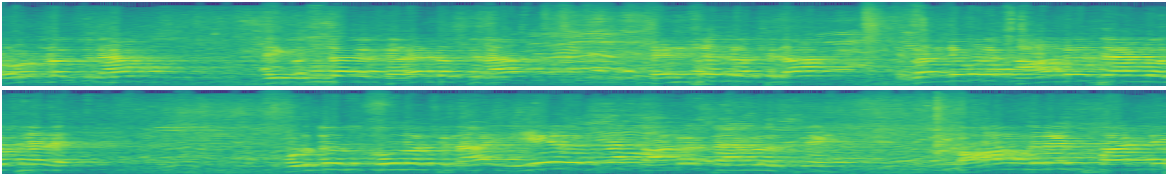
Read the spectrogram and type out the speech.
రోడ్లు వచ్చినా మీకు ఉచితంగా కరెంట్ వచ్చినా పెన్షన్లు వచ్చినా ఇవన్నీ కూడా కాంగ్రెస్ హ్యాండ్లో వచ్చినదే उर्दू स्कूल వచ్చినా ఏది వచ్చినా कांग्रेस हैंडल వచ్చినాయి कांग्रेस पार्टी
